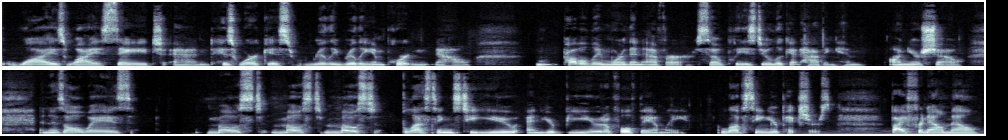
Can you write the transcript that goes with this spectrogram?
wise, wise sage, and his work is really, really important now, probably more than ever. So please do look at having him on your show. And as always, most, most, most blessings to you and your beautiful family. I love seeing your pictures. Bye for now, Mel.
